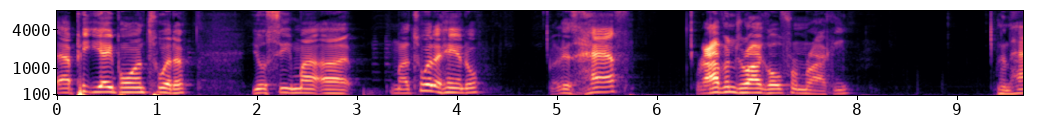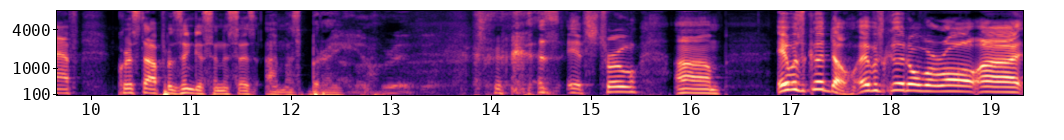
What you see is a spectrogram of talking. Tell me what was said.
at Pete Yapo on Twitter, you'll see my uh, my Twitter handle is half Ivan Drago from Rocky and half Kristaps Porzingis, and it says I must break you. because it's true. Um, it was good though. It was good overall. Uh,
